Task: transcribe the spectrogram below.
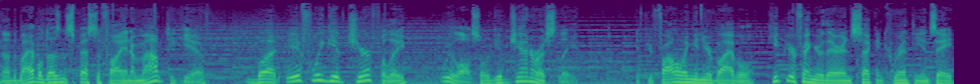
Now the Bible doesn't specify an amount to give, but if we give cheerfully, we'll also give generously. If you're following in your Bible, keep your finger there in 2 Corinthians 8,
